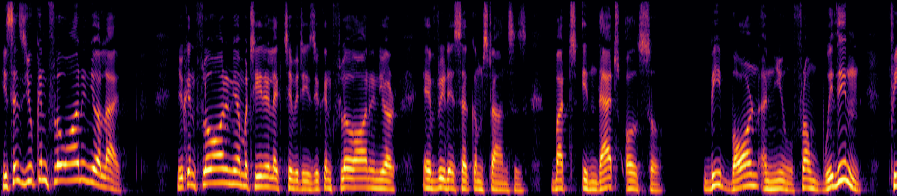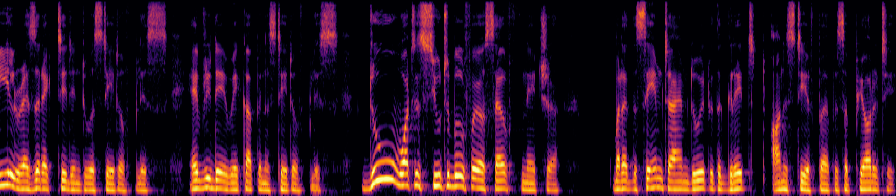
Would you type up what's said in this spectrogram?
He says you can flow on in your life. You can flow on in your material activities. You can flow on in your everyday circumstances. But in that also be born anew from within Feel resurrected into a state of bliss. Every day, wake up in a state of bliss. Do what is suitable for your self nature, but at the same time, do it with a great honesty of purpose, a purity.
